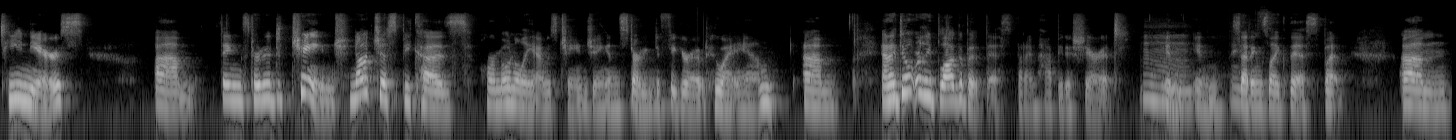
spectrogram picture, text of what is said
teen years. Things started to change, not just because hormonally I was changing and starting to figure out who I am, um, and I don't really blog about this, but I'm happy to share it mm, in, in settings like this. But um,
